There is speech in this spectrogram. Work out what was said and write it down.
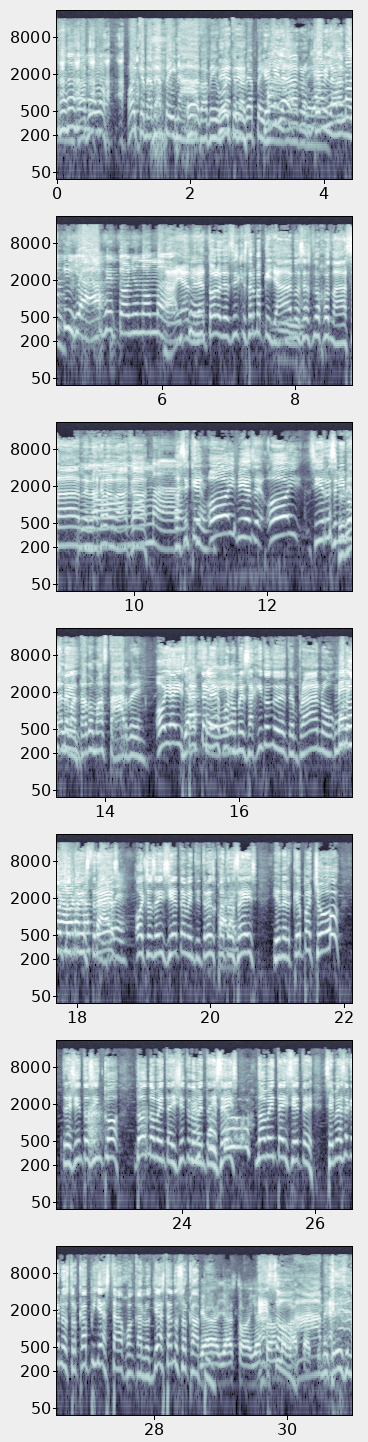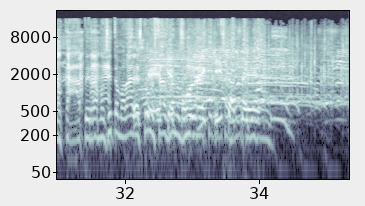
amigo, hoy que me había peinado, amigo, hoy que me había peinado. Qué milagro, qué milagro. maquillaje, Toño, no más. Ay, Andrea, todos los días tienes que estar maquillado, no seas flojo masa, relaja la raja. Así que hoy, fíjense, hoy sí recibimos... Me hubiera levantado más tarde. Hoy ahí está el teléfono, mensajitos desde temprano. 1-833-867-2346 y en el que pacho 305-297-96-97. Se me hace que nuestro Capi ya está, Juan Carlos. Ya está nuestro Capi. Ya, ya estoy, ya estoy dando lata Ah, mi queridísimo Capi, Ramoncito Morales, ¿cómo estás? Buenos días. Quítate.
